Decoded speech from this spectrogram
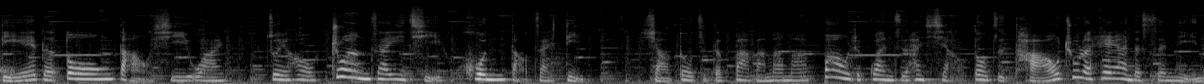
跌得东倒西歪，最后撞在一起，昏倒在地。小豆子的爸爸妈妈抱着罐子和小豆子逃出了黑暗的森林，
